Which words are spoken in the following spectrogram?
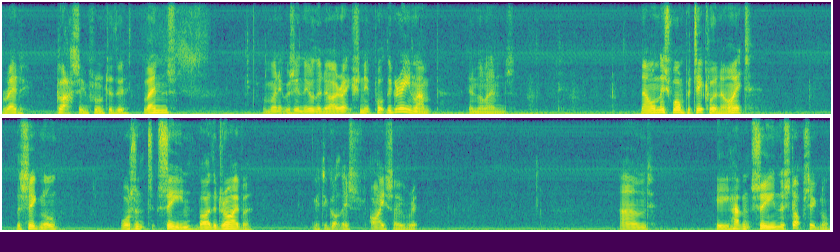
red glass in front of the lens and when it was in the other direction it put the green lamp in the lens. Now on this one particular night the signal wasn't seen by the driver. It had got this ice over it. And he hadn't seen the stop signal.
